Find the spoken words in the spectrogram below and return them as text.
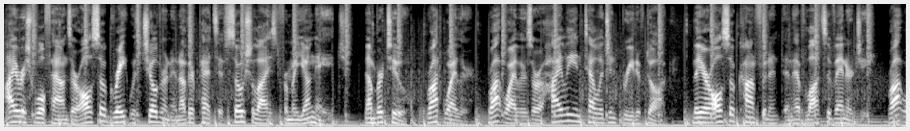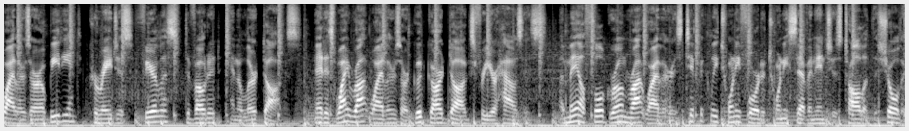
Irish Wolfhounds are also great with children and other pets if socialized from a young age. Number 2. Rottweiler. Rottweilers are a highly intelligent breed of dog. They are also confident and have lots of energy. Rottweilers are obedient, courageous, fearless, devoted, and alert dogs. That is why Rottweilers are good guard dogs for your houses. A male full-grown Rottweiler is typically 24 to 27 inches tall at the shoulder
